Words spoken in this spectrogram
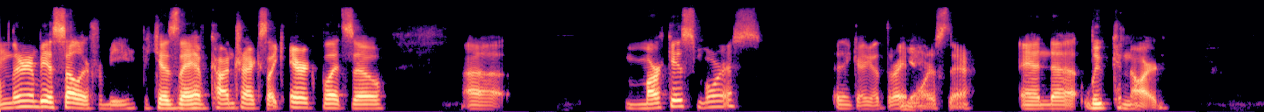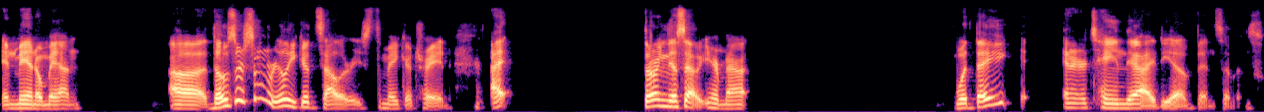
Um, they're gonna be a seller for me because they have contracts like Eric Bledsoe, uh, Marcus Morris. I think I got the right Yeah. Morris there, and uh, Luke Kennard. And man, oh man, uh, those are some really good salaries to make a trade. I throwing this out here, Matt. Would they entertain the idea of Ben Simmons?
